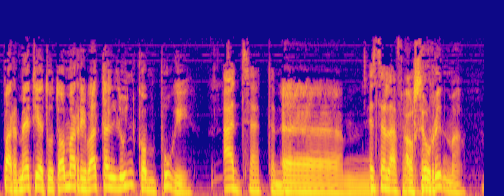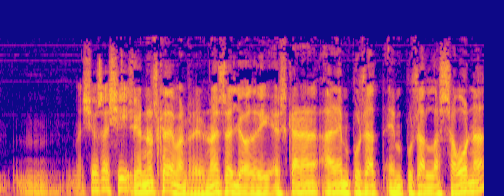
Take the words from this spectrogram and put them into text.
permeti a tothom arribar tan lluny com pugui. Exactament. Eh, És de la frase. al seu ritme. Mm, això és així. O sigui, no ens quedem enrere, no és allò de dir, és que ara, ara hem, posat, hem posat la segona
